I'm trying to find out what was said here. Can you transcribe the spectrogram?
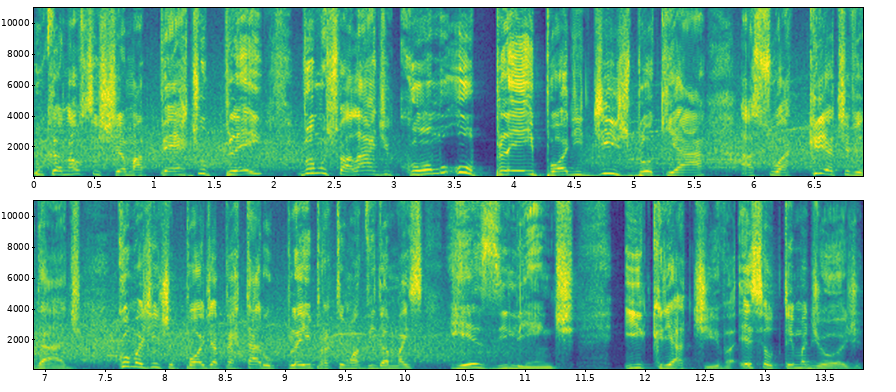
o canal se chama Aperte o Play, vamos falar de como o Play pode desbloquear a sua criatividade. Como a gente pode apertar o play para ter uma vida mais resiliente e criativa. Esse é o tema de hoje.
